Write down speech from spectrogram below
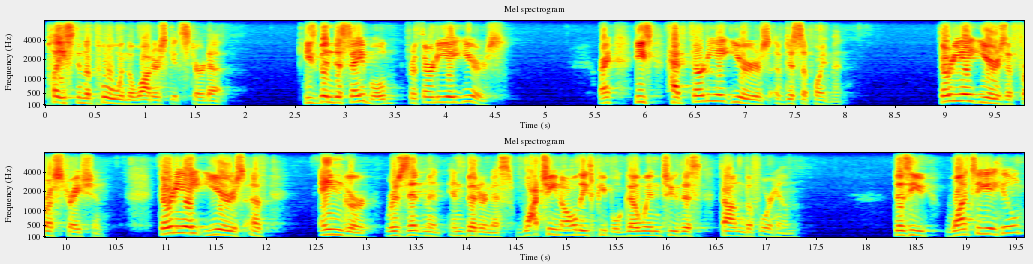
placed in the pool when the waters get stirred up. He's been disabled for 38 years. Right? He's had 38 years of disappointment. 38 years of frustration. 38 years of anger, resentment, and bitterness, watching all these people go into this fountain before him. Does he want to get healed?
